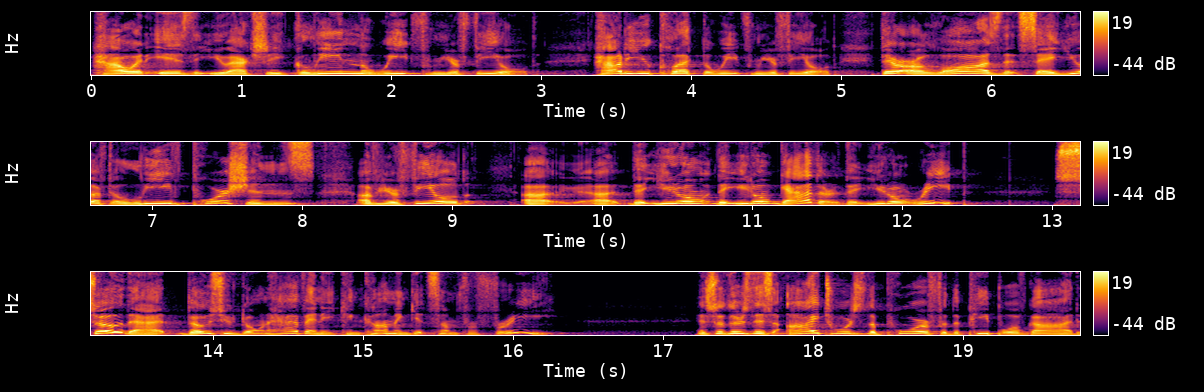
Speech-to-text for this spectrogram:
how it is that you actually glean the wheat from your field how do you collect the wheat from your field? There are laws that say you have to leave portions of your field uh, uh, that you don't that you don't gather, that you don't reap, so that those who don't have any can come and get some for free. And so there's this eye towards the poor for the people of God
